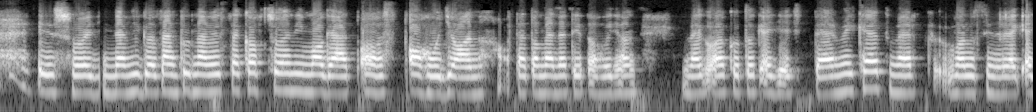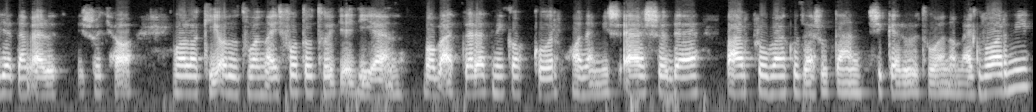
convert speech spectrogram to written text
és hogy nem igazán tudnám összekapcsolni magát azt, ahogyan, tehát a menetét, ahogyan megalkotok egy-egy terméket, mert valószínűleg egyetem előtt is, hogyha valaki adott volna egy fotót, hogy egy ilyen babát szeretnék, akkor ha nem is első, de pár próbálkozás után sikerült volna megvarni,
